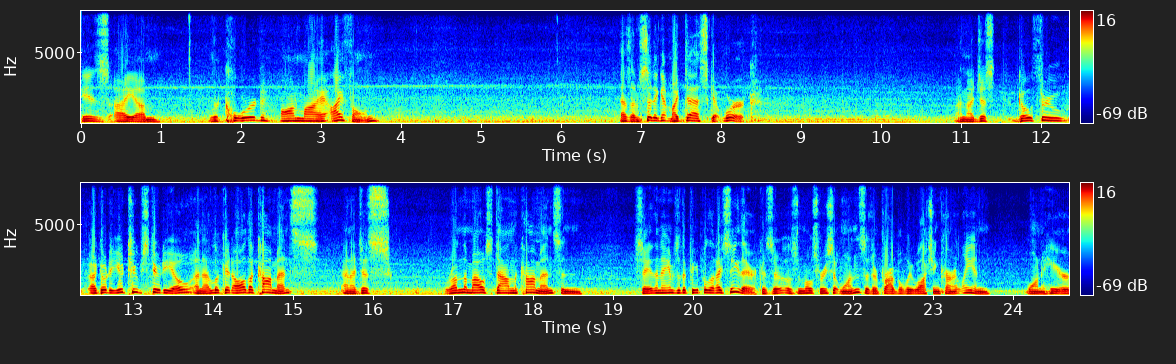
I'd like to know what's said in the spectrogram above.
is I um, record on my iPhone as I'm sitting at my desk at work. And I just go through, I go to YouTube Studio and I look at all the comments and I just run the mouse down the comments and say the names of the people that I see there because those are the most recent ones that are probably watching currently and want to hear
